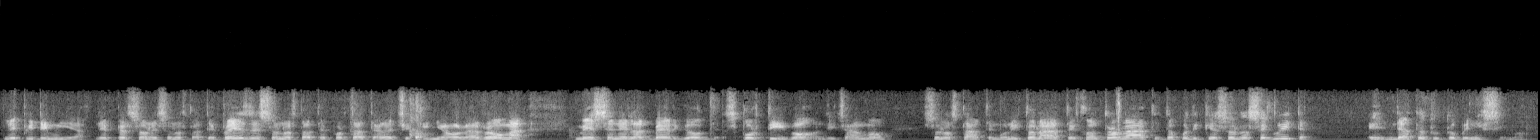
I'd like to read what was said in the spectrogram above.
l'epidemia. Le persone sono state prese, sono state portate alla Cecchignola a Roma, messe nell'albergo sportivo, diciamo, sono state monitorate, controllate, dopodiché sono seguite e è andato tutto benissimo.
